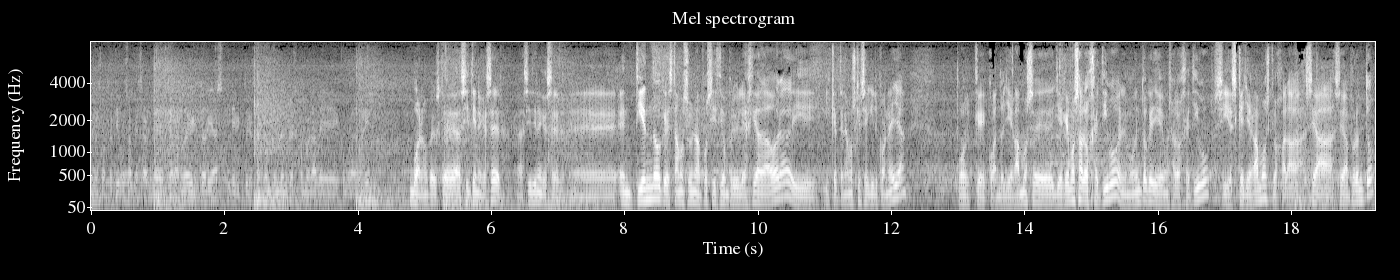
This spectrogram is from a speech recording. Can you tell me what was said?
en los objetivos a pesar de, de las nueve victorias y de victorias tan contundentes como la de, como la de Marín. Bueno, pero es que así tiene que ser, así tiene que ser. Eh, entiendo que estamos en una posición privilegiada ahora y, y que tenemos que seguir con ella, porque cuando llegamos, eh, lleguemos al objetivo, en el momento que lleguemos al objetivo, si es que llegamos, que ojalá sea, sea pronto,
